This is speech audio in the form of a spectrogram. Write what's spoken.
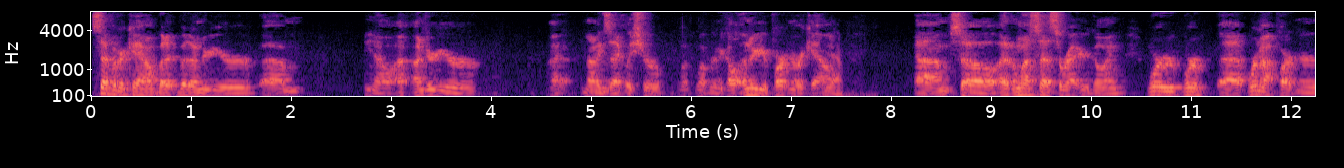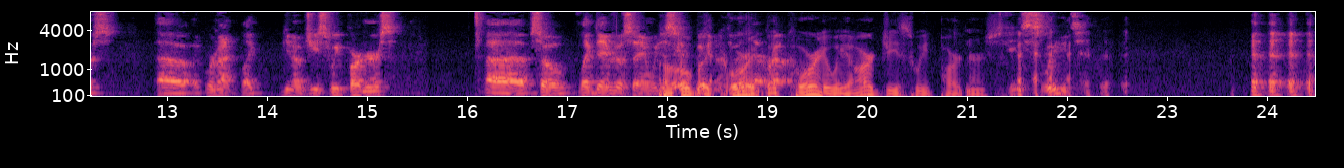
separate account, but but under your um, you know under your I'm not exactly sure what, what we're going to call it under your partner account. Yeah. Um, so uh, unless that's the route you're going, we're we're uh, we're not partners. Uh, we're not like you know G Suite partners. Uh, so like David was saying, we just oh, but Corey, but. Corey, we are G Suite partners. G Suite.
